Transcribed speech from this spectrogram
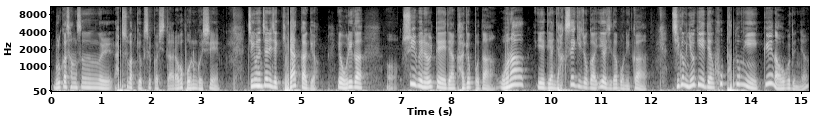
물가 상승을 할 수밖에 없을 것이다 라고 보는 것이 지금 현재는 이제 계약 가격 그러니까 우리가 어, 수입을 해올 때에 대한 가격보다 원화에 대한 약세 기조가 이어지다 보니까 지금 여기에 대한 후파동이 꽤 나오거든요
